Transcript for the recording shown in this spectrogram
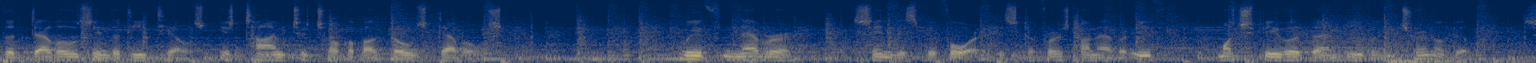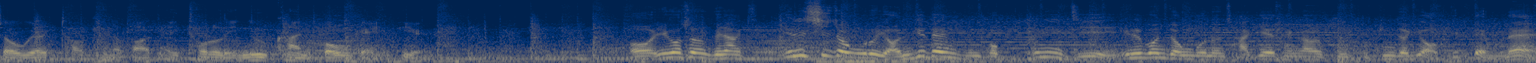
the devil's in the details. It's time to talk about those devils. We've never seen this before. This is the first time ever, if much bigger than even Chernobyl. So we're talking about a totally new kind of ball game here. 어, 이것은 그냥 일시적으로 연기된 것 뿐이지 일본 정부는 자기의 생각을 굽- 굽힌 적이 없기 때문에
